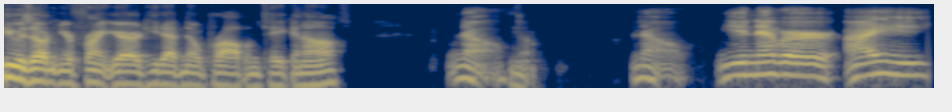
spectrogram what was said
if he was out in your front yard, he'd have no problem taking off. No. No. No. You never, I,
